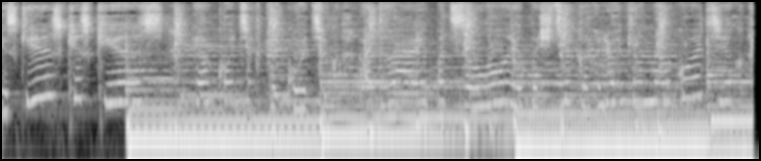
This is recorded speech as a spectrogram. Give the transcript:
Kiss, kiss, kiss, kiss.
